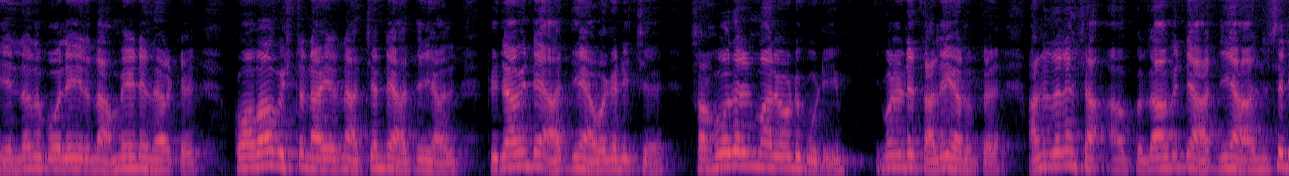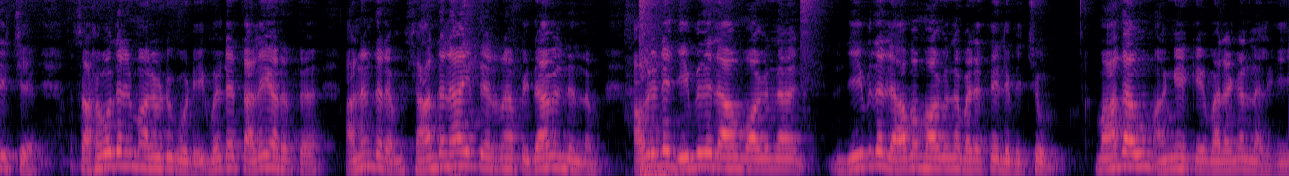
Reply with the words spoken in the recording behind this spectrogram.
എന്നതുപോലെ ഇരുന്ന അമ്മയുടെ നേർക്ക് കോപാവിഷ്ടനായിരുന്ന അച്ഛന്റെ ആജ്ഞയാൽ പിതാവിന്റെ ആജ്ഞയെ അവഗണിച്ച് സഹോദരന്മാരോടുകൂടി ഇവളുടെ തലയറുത്ത് അനന്തരം പിതാവിന്റെ ആജ്ഞയെ അനുസരിച്ച് സഹോദരന്മാരോടുകൂടി ഇവളുടെ തലയറുത്ത് അനന്തരം ശാന്തനായി തീർന്ന പിതാവിൽ നിന്നും അവരുടെ ജീവിത ലാഭമാകുന്ന ജീവിത ലാഭമാകുന്ന വരത്തെ ലഭിച്ചു. മാതാവും അങ്ങേക്ക് വരങ്ങൾ നൽകി.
